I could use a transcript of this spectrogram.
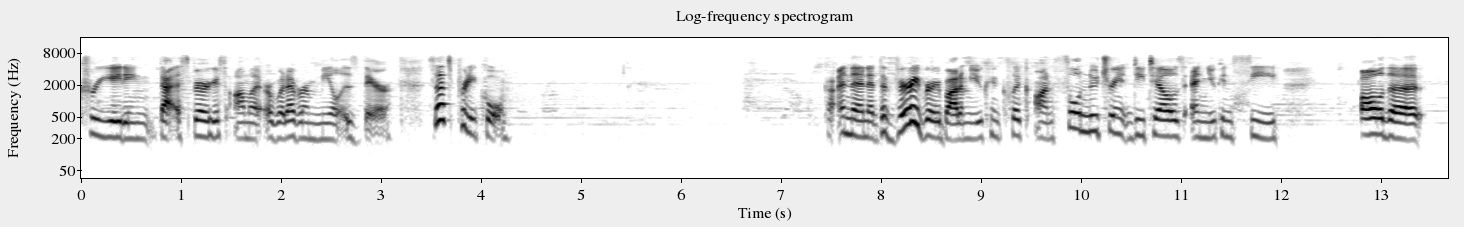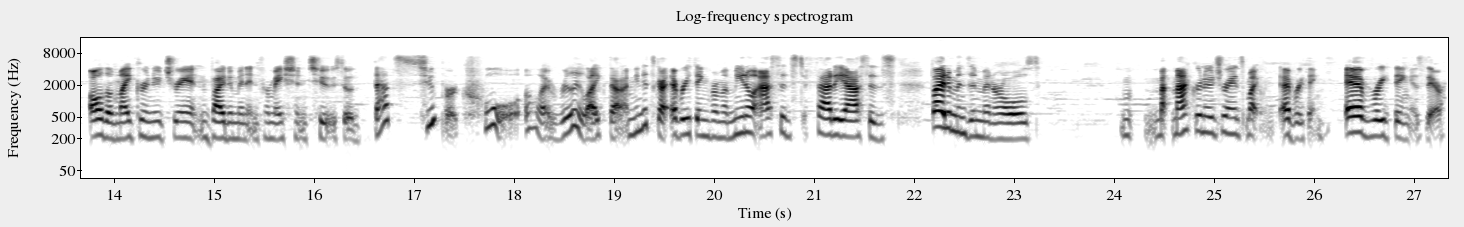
creating that asparagus omelet or whatever meal is there. So that's pretty cool. And then at the very, very bottom, you can click on full nutrient details and you can see all the all the micronutrient and vitamin information too. So that's super cool. Oh, I really like that. I mean, it's got everything from amino acids to fatty acids, vitamins and minerals, macronutrients, my, everything. Everything is there.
